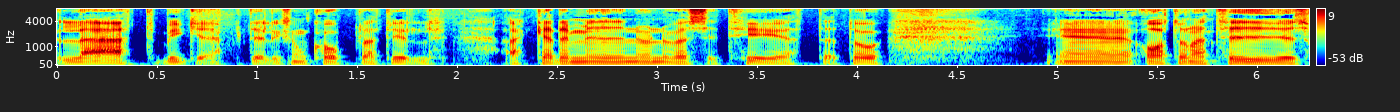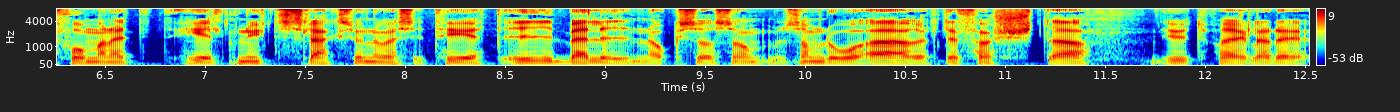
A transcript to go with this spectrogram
lärt begrepp. Det är liksom kopplat till akademin, universitetet och 1810 eh, så får man ett helt nytt slags universitet i Berlin också som, som då är det första utpräglade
